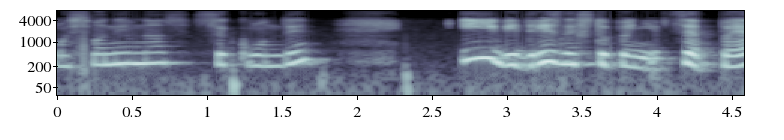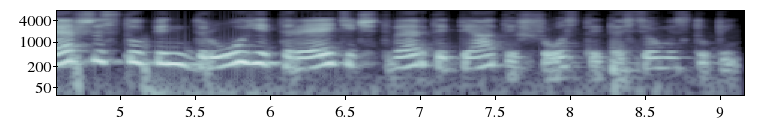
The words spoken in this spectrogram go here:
Ось вони в нас, секунди. І від різних ступенів. Це перший ступінь, другий, третій, четвертий, п'ятий, шостий та сьомий ступінь.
